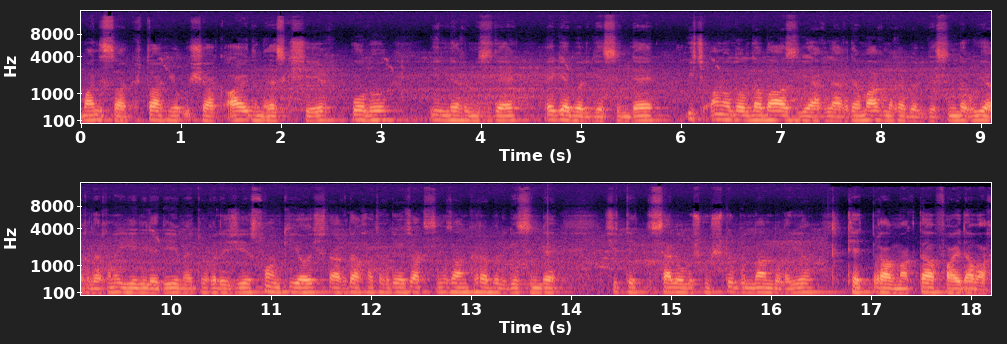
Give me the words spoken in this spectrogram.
Manisa, Kütahya, Uşak, Aydın, Eskişehir, Bolu illerimizde, Ege bölgesinde, İç Anadolu'da bazı yerlerde Marmara bölgesinde uyarılarını yenilediği meteorolojiyi sonki yağışlarda hatırlayacaksınız Ankara bölgesinde şiddetli sel oluşmuştu. Bundan dolayı tedbir almakta fayda var.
